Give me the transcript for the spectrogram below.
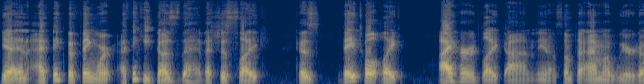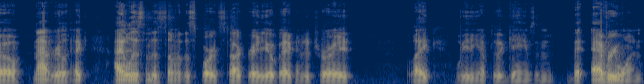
Yeah, and I think the thing where I think he does that. That's just like because they told like I heard like on you know sometimes I'm a weirdo. Not really like I listened to some of the sports talk radio back in Detroit, like leading up to the games, and that everyone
